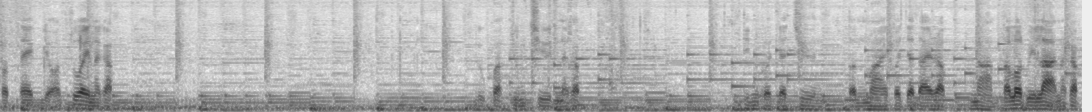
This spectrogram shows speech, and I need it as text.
ก็แตกยอดช่วยนะครับ ดูความชุ่มชื้นนะครับ ดินก็จะชื้นต้นไม้ก็จะได้รับน้ำตลอดเวลานะครับ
